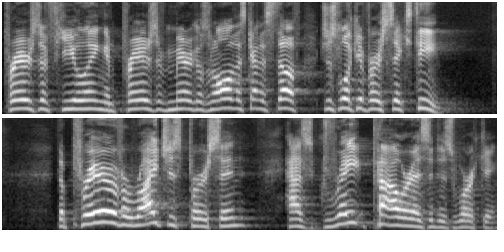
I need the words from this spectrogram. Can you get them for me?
prayers of healing and prayers of miracles and all this kind of stuff, just look at verse 16. The prayer of a righteous person has great power as it is working.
